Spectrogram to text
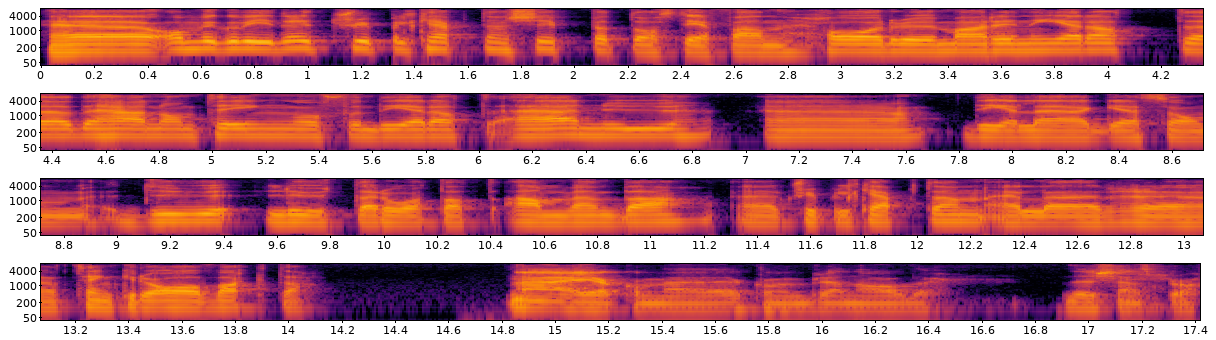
Eh, om vi går vidare till triple captainshipet då, Stefan. Har du marinerat eh, det här någonting och funderat, är nu eh, det läge som du lutar åt att använda eh, triple captain eller eh, tänker du avvakta? Nej, jag kommer, jag kommer bränna av det. Det känns bra.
